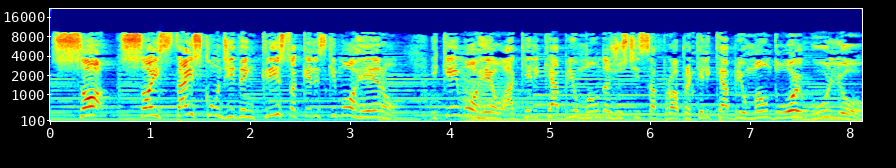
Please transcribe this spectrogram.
Só, só está escondido em Cristo aqueles que morreram. E quem morreu? Aquele que abriu mão da justiça própria, aquele que abriu mão do orgulho.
